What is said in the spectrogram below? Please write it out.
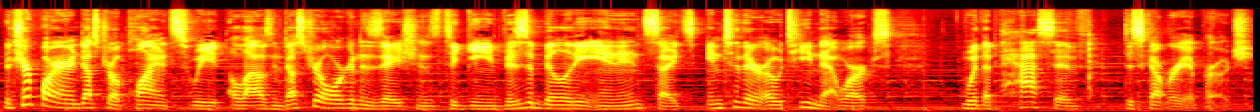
The Tripwire Industrial Appliance Suite allows industrial organizations to gain visibility and insights into their OT networks with a passive discovery approach.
